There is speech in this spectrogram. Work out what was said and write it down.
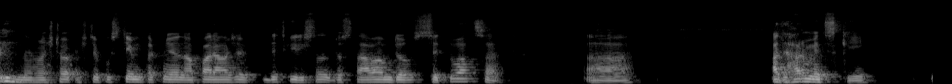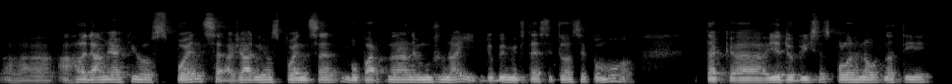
než to ještě pustím, tak mě napadá, že vždycky, když se dostávám do situace uh, adharmický uh, a hledám nějakého spojence a žádného spojence nebo partnera nemůžu najít, kdo by mi v té situaci pomohl, tak uh, je dobrý se spolehnout na ty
